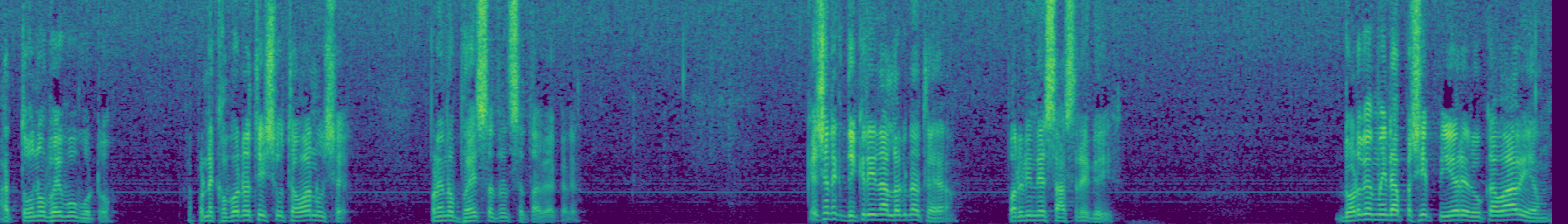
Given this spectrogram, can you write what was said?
આ તોનો ભય બહુ મોટો. આપણને ખબર નથી શું થવાનું છે. પણ એનો ભય સતત સતાવ્યા કરે. કે છે ને, દીકરીના લગ્ન થયા, પરણીને સાસરે ગઈ. દોઢ બે મહિના પછી પિયરે રોકાવા આવી એમ,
